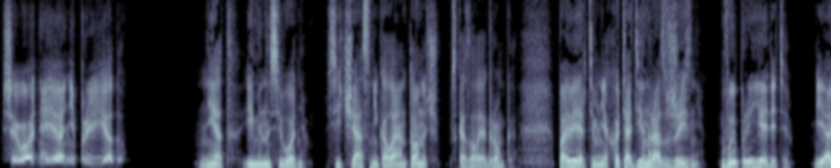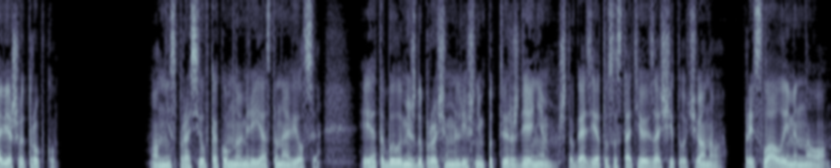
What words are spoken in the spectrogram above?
Сегодня я не приеду». «Нет, именно сегодня. Сейчас, Николай Антонович», — сказал я громко. «Поверьте мне, хоть один раз в жизни. Вы приедете. Я вешаю трубку». Он не спросил, в каком номере я остановился. И это было, между прочим, лишним подтверждением, что газету со статьей в защиту ученого прислал именно он.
